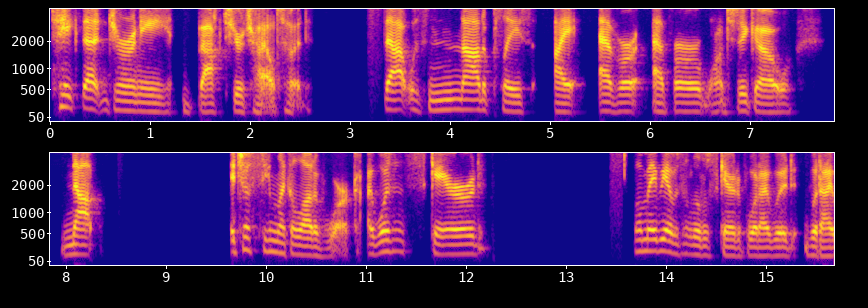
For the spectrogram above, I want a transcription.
take that journey back to your childhood. That was not a place I ever, ever wanted to go. Not, it just seemed like a lot of work. I wasn't scared. Well, maybe I was a little scared of what I would, what I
